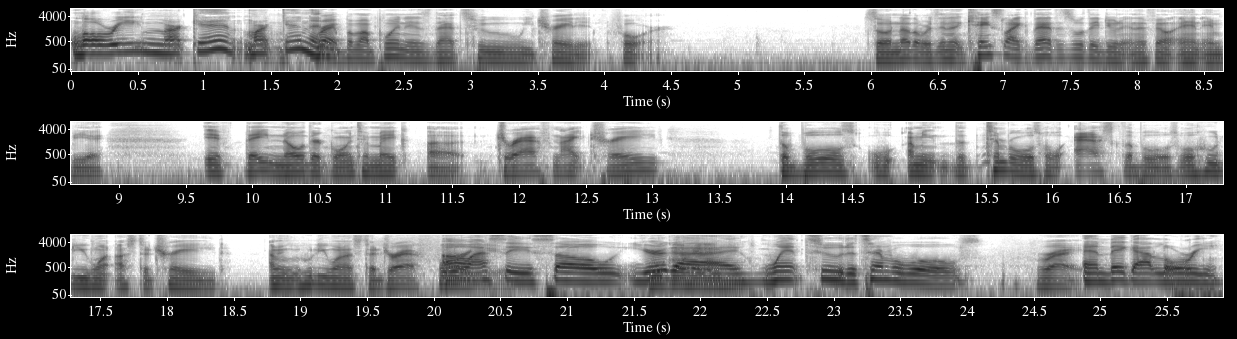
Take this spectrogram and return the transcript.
Laurie Markin, Markinen. Right, but my point is that's who we traded for. So in other words, in a case like that, this is what they do in the NFL and NBA. If they know they're going to make a draft night trade, the Bulls, I mean, the Timberwolves will ask the Bulls, "Well, who do you want us to trade? I mean, who do you want us to draft for?" Oh, I you?" see. So your We'll guy and- went to the Timberwolves, Right, and they got Lauri.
